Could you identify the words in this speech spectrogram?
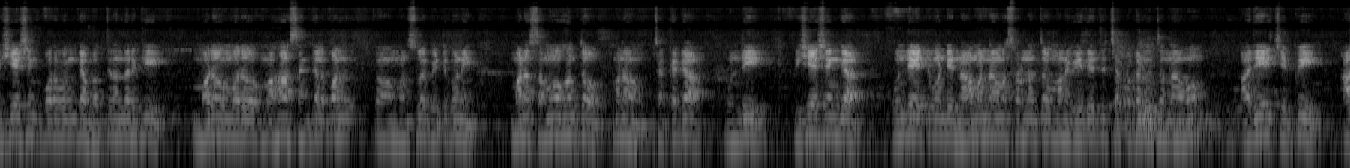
విశేషం పూర్వకంగా భక్తులందరికీ మరో మరో మహా సంకల్పాన్ని మనసులో పెట్టుకొని మన సమూహంతో మనం చక్కగా ఉండి విశేషంగా ఉండేటువంటి నామనామ స్మరణతో మనం ఏదైతే చెప్పగలుగుతున్నామో అదే చెప్పి ఆ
